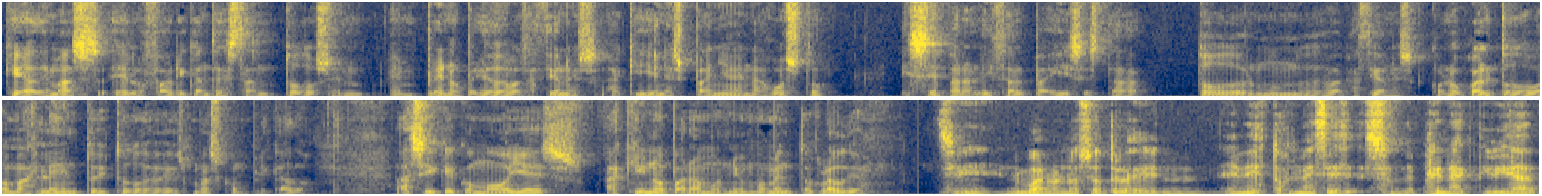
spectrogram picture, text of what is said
que además eh, los fabricantes están todos en, en pleno periodo de vacaciones. Aquí en España, en agosto, se paraliza el país, está todo el mundo de vacaciones, con lo cual todo va más lento y todo es más complicado. Así que como oyes, aquí no paramos ni un momento, Claudio. Sí, bueno, nosotros en, estos meses son de plena actividad.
